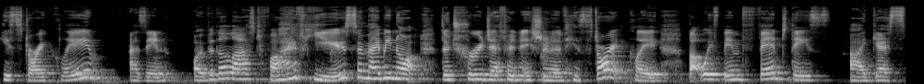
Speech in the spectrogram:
historically, as in over the last five years, so maybe not the true definition of historically, but we've been fed these, I guess,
